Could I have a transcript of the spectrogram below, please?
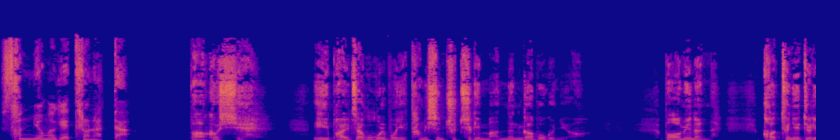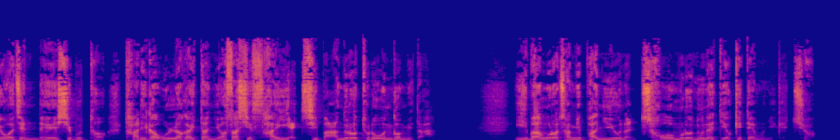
선명하게 드러났다. 바커 씨, 이 발자국을 보니 당신 추측이 맞는가 보군요. 범인은 커튼이 드리워진 4시부터 다리가 올라가 있던 6시 사이에 집 안으로 들어온 겁니다. 이 방으로 잠입한 이유는 처음으로 눈에 띄었기 때문이겠죠.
